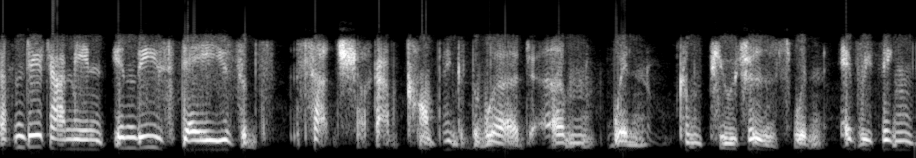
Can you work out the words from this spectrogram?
Doesn't it? I mean, in these days of such, I can't think of the word, um, when computers, when everything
